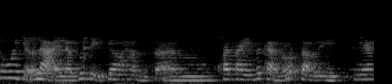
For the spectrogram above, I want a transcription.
sôi trở lại là quý vị cho hành à, khoai tây với cà rốt vào liền nha.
